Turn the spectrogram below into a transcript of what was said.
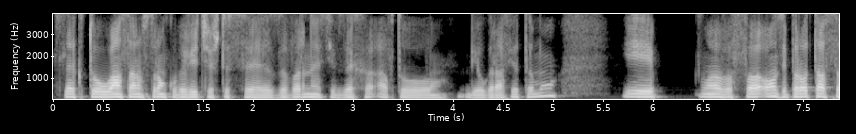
след като Ланс Армстронг обяви, че ще се завърне, си взеха автобиографията му и в онзи период аз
